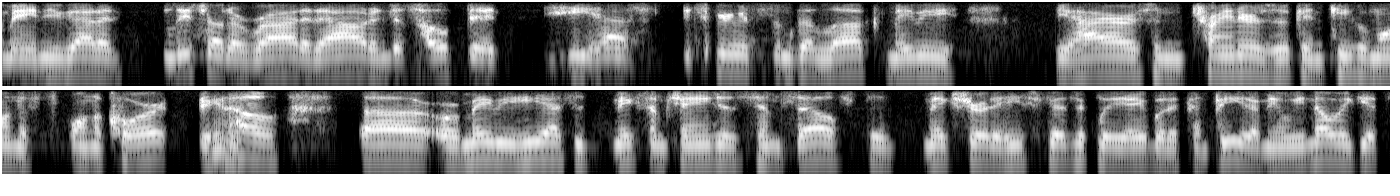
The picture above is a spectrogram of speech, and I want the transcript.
mean, you got to at least try to ride it out and just hope that he has experienced some good luck. Maybe he hires some trainers who can keep him on the on the court, you know, uh, or maybe he has to make some changes himself to make sure that he's physically able to compete. I mean, we know he gets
